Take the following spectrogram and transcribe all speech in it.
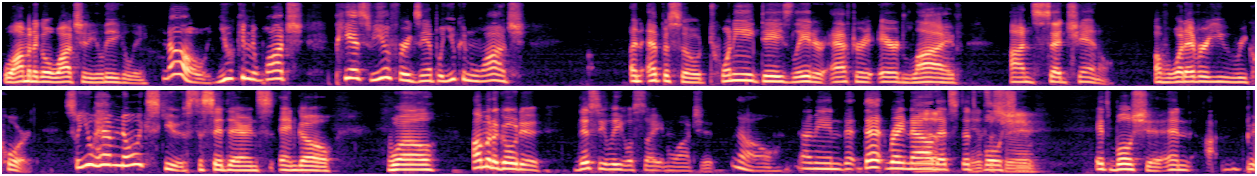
"Well, I'm going to go watch it illegally." No, you can watch PS Vue, for example. You can watch an episode 28 days later after it aired live on said channel of whatever you record. So you have no excuse to sit there and and go, "Well, I'm going to go to this illegal site and watch it." No. I mean, that that right now Yeah, that's that's bullshit. It's bullshit. And uh,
